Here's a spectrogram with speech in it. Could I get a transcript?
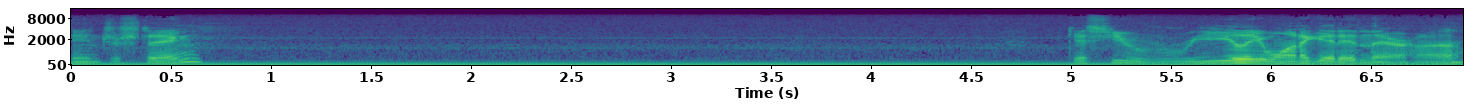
Interesting. Guess you really want to get in there, huh?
